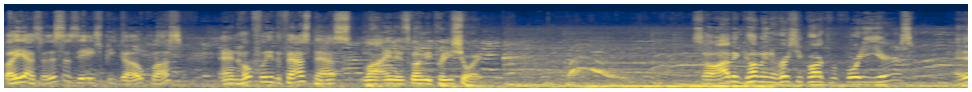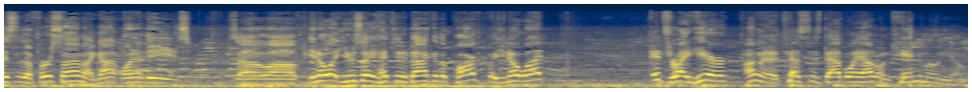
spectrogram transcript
But yeah, so this is the HP Go Plus, and hopefully the fast pass line is going to be pretty short. So I've been coming to Hershey Park for 40 years, and this is the first time I got one of these. So, uh, you know what? Usually I head to the back of the park, but you know what? It's right here. I'm to test this bad boy out on Candymonium.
